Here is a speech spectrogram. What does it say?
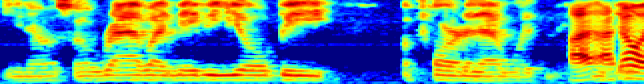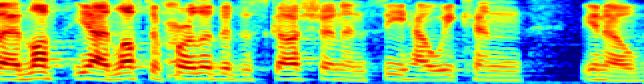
you know. So Rabbi, maybe you'll be a part of that with me. I, I know. I'd love. To, yeah, I'd love to further the discussion and see how we can, you know,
